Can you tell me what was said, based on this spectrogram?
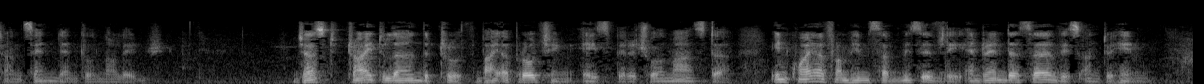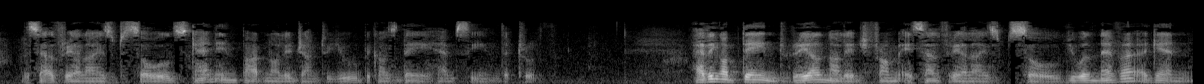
transcendental knowledge. Just try to learn the truth by approaching a spiritual master. Inquire from him submissively and render service unto him. The self-realized souls can impart knowledge unto you because they have seen the truth. Having obtained real knowledge from a self-realized soul, you will never again,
